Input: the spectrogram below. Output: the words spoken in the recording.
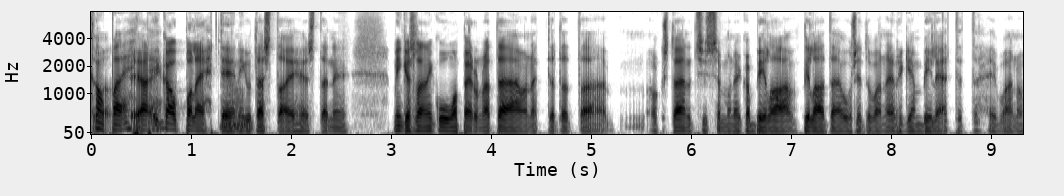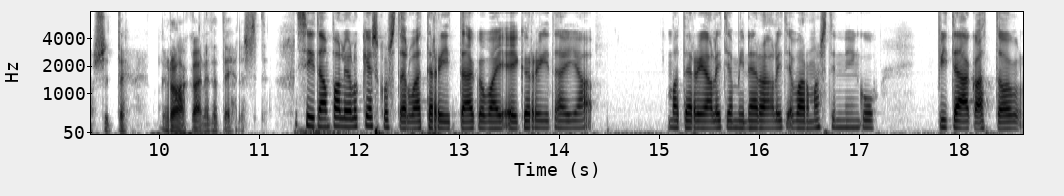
kauppalehteen, ja, kauppalehteen niin kuin tästä aiheesta, niin minkä sellainen kuuma peruna tämä on, että tota, onko tämä nyt siis semmoinen, joka pilaa, pilaa tämä uusiutuvan energian bileet, että ei vaan ole sitten raaka-aineita tehdä sitä. Siitä on paljon ollut keskustelua, että riittääkö vai eikö riitä ja materiaalit ja mineraalit ja varmasti niin kuin pitää katsoa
